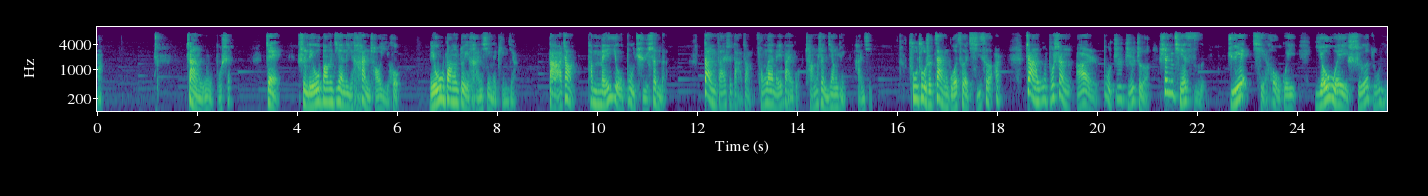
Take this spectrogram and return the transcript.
啊。战无不胜，这是刘邦建立汉朝以后，刘邦对韩信的评价。打仗他没有不取胜的，但凡是打仗，从来没败过。常胜将军韩信。出处是《战国策·齐策二》，战无不胜而不知止者，生且死，绝且后归，犹为蛇足也。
